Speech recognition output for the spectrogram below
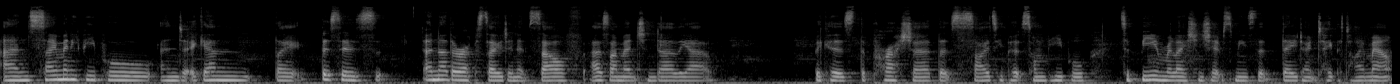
And so many people and again like this is another episode in itself as i mentioned earlier because the pressure that society puts on people to be in relationships means that they don't take the time out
